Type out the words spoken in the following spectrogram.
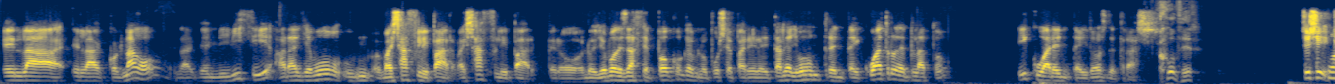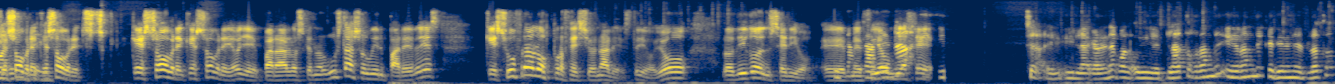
en la, en la Colnago, en, la, en, mi bici, ahora llevo, un, vais a flipar, vais a flipar, pero lo llevo desde hace poco, que me lo puse para ir a Italia, llevo un 34 de plato y 42 detrás. Joder. Sí, sí, que sobre, que sobre, que sobre, que sobre. Oye, para los que nos gusta subir paredes, que sufran los profesionales, tío. Yo lo digo en serio. Eh, me fui a un viaje. Y, o sea, y la cadena, y el plato grande y grande que tiene el plato,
